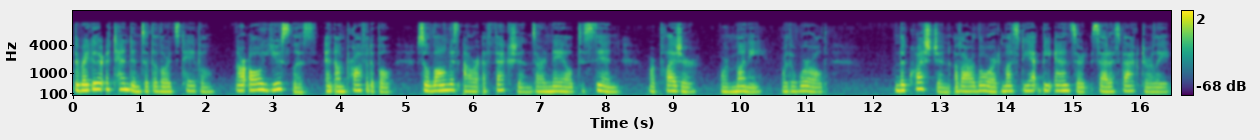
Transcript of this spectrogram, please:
the regular attendance at the Lord's table, are all useless and unprofitable so long as our affections are nailed to sin, or pleasure, or money, or the world. The question of our Lord must yet be answered satisfactorily,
